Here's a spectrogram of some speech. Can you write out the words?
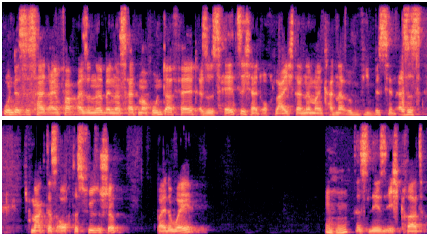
und es ist halt einfach, also ne, wenn das halt mal runterfällt, also es hält sich halt auch leichter, ne? man kann da irgendwie ein bisschen, also es, ich mag das auch, das Physische, by the way. Mhm. Das lese ich gerade.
